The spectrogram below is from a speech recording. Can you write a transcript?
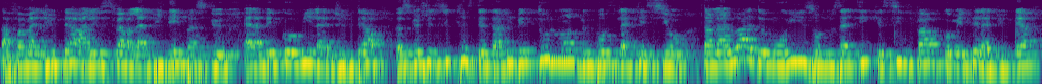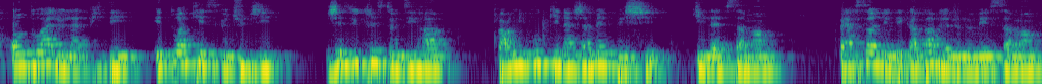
la femme adultère allait se faire lapider parce qu'elle avait commis l'adultère. Lorsque Jésus-Christ est arrivé, tout le monde lui pose la question. Dans la loi de Moïse, on nous a dit que si une femme commettait l'adultère, on doit le lapider. Et toi, qu'est-ce que tu dis? Jésus-Christ dira, parmi vous qui n'a jamais péché, qui lève sa main. Personne n'était capable de lever sa main.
